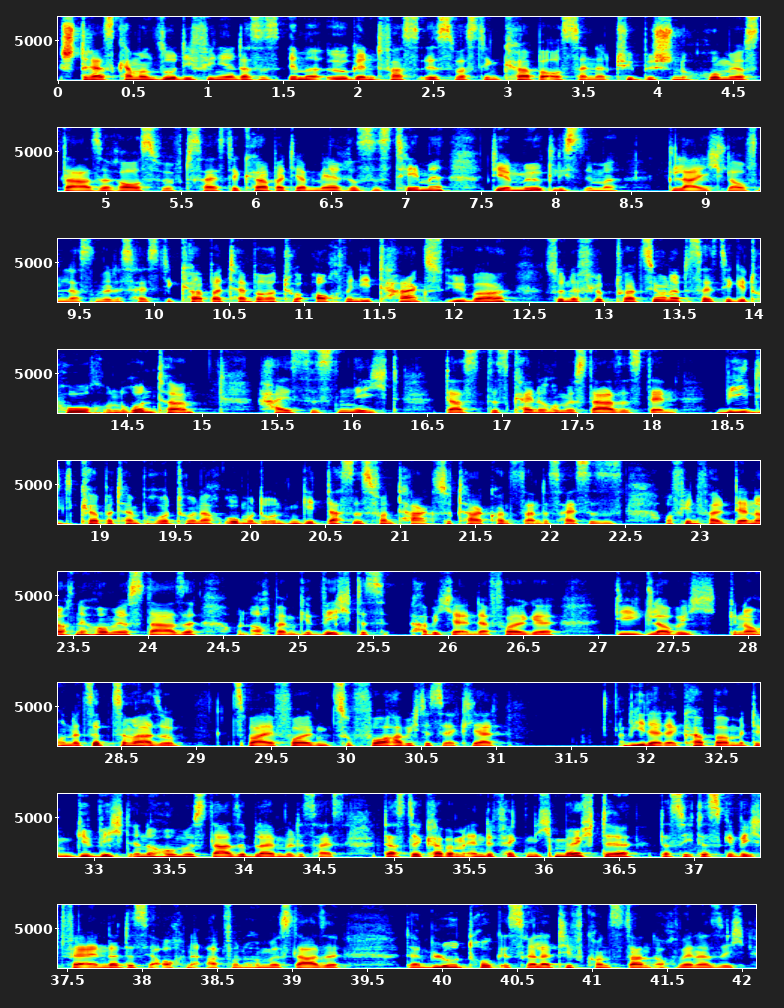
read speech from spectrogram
Stress kann man so definieren, dass es immer irgendwas ist, was den Körper aus seiner typischen Homöostase rauswirft. Das heißt, der Körper hat ja mehrere Systeme, die er möglichst immer gleich laufen lassen will. Das heißt, die Körpertemperatur, auch wenn die tagsüber so eine Fluktuation hat, das heißt, die geht hoch und runter, heißt es nicht, dass das keine Homöostase ist. Denn wie die Körpertemperatur nach oben und unten geht, das ist von Tag zu Tag konstant. Das heißt, es ist auf jeden Fall dennoch eine Homöostase und auch beim Gewicht, das habe ich ja in der Folge, die glaube ich genau 117 war, also zwei Folgen zuvor habe ich das erklärt, wieder der Körper mit dem Gewicht in der Homöostase bleiben will. Das heißt, dass der Körper im Endeffekt nicht möchte, dass sich das Gewicht verändert. Das ist ja auch eine Art von Homöostase. Dein Blutdruck ist relativ konstant, auch wenn er sich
